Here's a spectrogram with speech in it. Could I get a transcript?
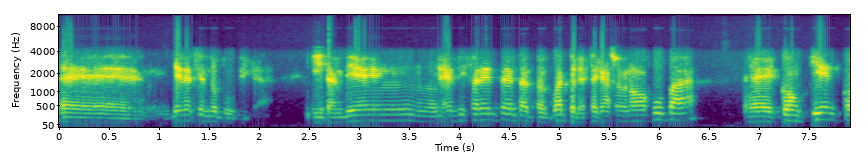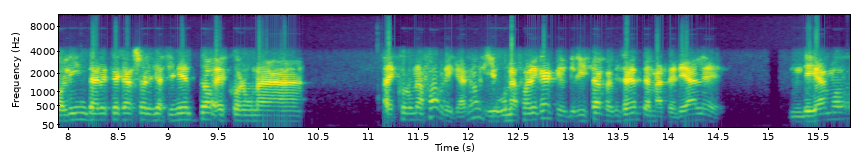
eh, viene siendo pública. Y también es diferente en tanto en cuanto, en este caso nos ocupa, eh, con quién colinda en este caso el yacimiento es con una es con una fábrica, ¿no? Y una fábrica que utiliza precisamente materiales, digamos,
